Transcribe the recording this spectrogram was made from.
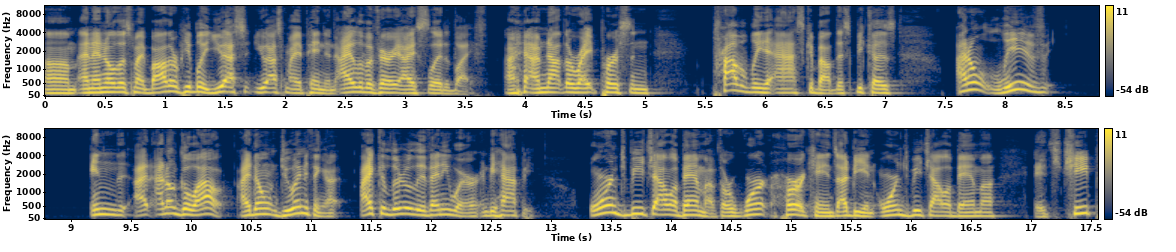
Um, and I know this might bother people. You asked, you asked my opinion. I live a very isolated life. I, I'm not the right person probably to ask about this because I don't live in the, I, I, don't go out. I don't do anything. I, I could literally live anywhere and be happy. Orange Beach, Alabama. If there weren't hurricanes, I'd be in Orange Beach, Alabama. It's cheap.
